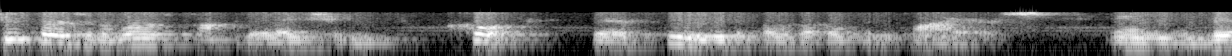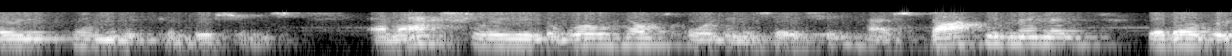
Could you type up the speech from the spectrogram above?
two thirds of the world's population cook their food over open fires in very primitive conditions. And actually, the World Health Organization has documented that over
